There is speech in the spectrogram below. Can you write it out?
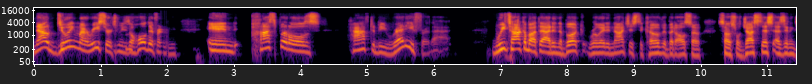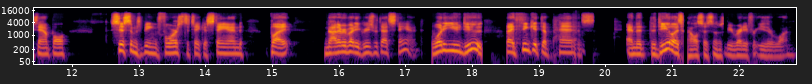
Now doing my research means a whole different. And hospitals have to be ready for that. We talk about that in the book related not just to COVID, but also social justice as an example, systems being forced to take a stand, but not everybody agrees with that stand. What do you do? I think it depends. And the, the deal is health systems be ready for either one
